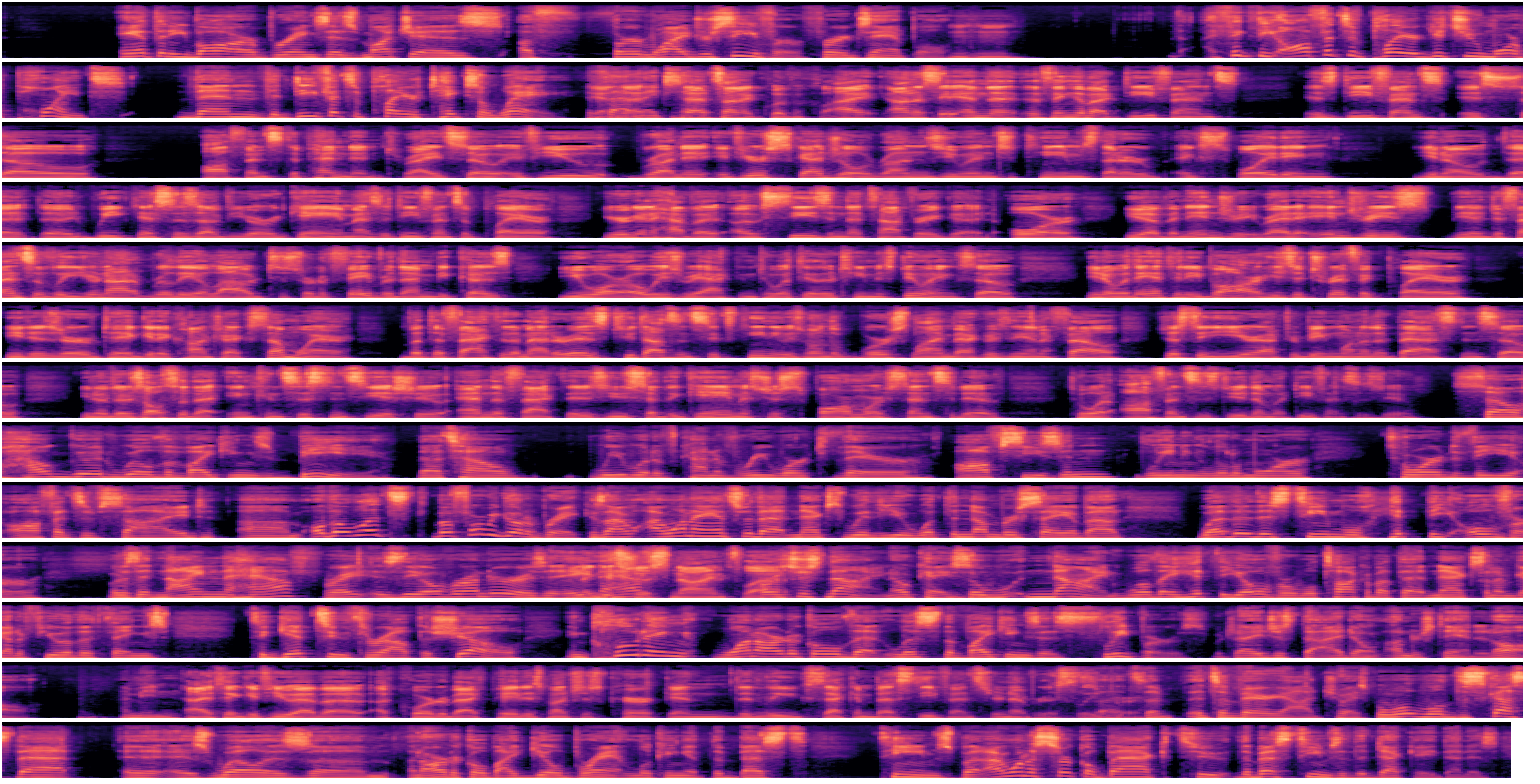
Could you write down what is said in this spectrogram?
Anthony Barr brings as much as a third wide receiver, for example. Mm-hmm I think the offensive player gets you more points than the defensive player takes away. If Yeah, that, that- makes sense. That's unequivocal. I honestly, and the, the thing about defense is defense is so offense dependent, right? So if you run it, if your schedule runs you into teams that are exploiting, you know, the, the weaknesses of your game as a defensive player, you're going to have a, a season that's not very good. Or you have an injury, right? Injuries, you know, defensively, you're not really allowed to sort of favor them because you are always reacting to what the other team is doing. So, you know, with Anthony Barr, he's a terrific player. He deserved to get a contract somewhere. But the fact of the matter is, 2016, he was one of the worst linebackers in the NFL just a year after being one of the best. And so, you know, there's also that inconsistency issue and the fact that, as you said, the game is just far more sensitive to what offenses do than what defenses do. So, how good will the Vikings be? That's how we would have kind of reworked their offseason, leaning a little more toward the offensive side. Um, although, let's, before we go to break, because I, I want to answer that next with you, what the numbers say about whether this team will hit the over. What is it, nine and a half, right? Is the over under, or is it eight I think and a it's half? just nine flat. Or it's just nine. Okay, so nine. Will they hit the over? We'll talk about that next, and I've got a few other things to get to throughout the show, including one article that lists the Vikings as sleepers, which I just I don't understand at all. I mean, I think if you have a, a quarterback paid as much as Kirk and the league's second best defense, you're never a sleeper. it's a it's a very odd choice. But we'll, we'll discuss that uh, as well as um, an article by Gil Brandt looking at the best teams. But I want to circle back to the best teams of the decade. That is,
